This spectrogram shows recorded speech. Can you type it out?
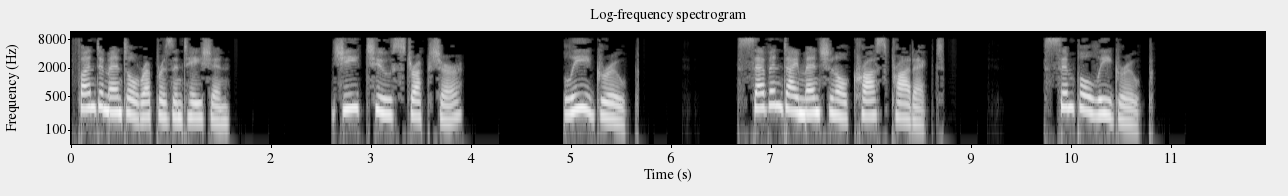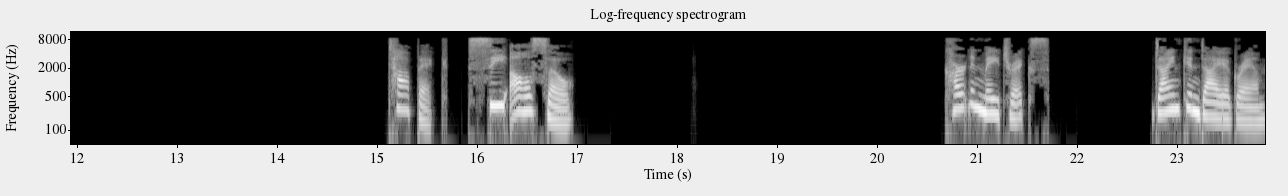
Fundamental representation G2 structure Lie group Seven-dimensional cross product Simple Lie group. Topic. See also Cartan matrix Dynkin diagram.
